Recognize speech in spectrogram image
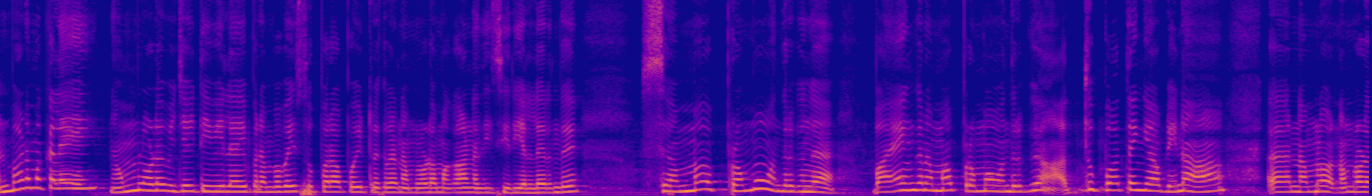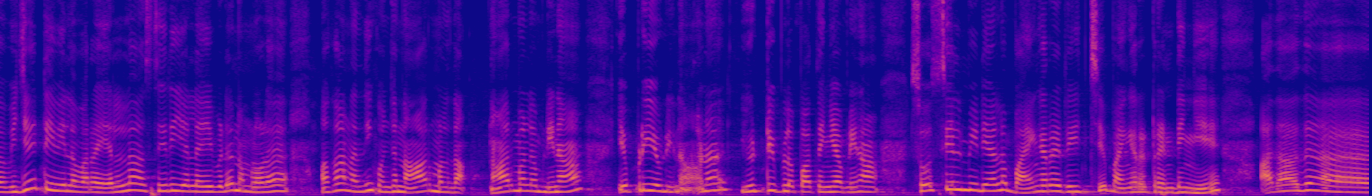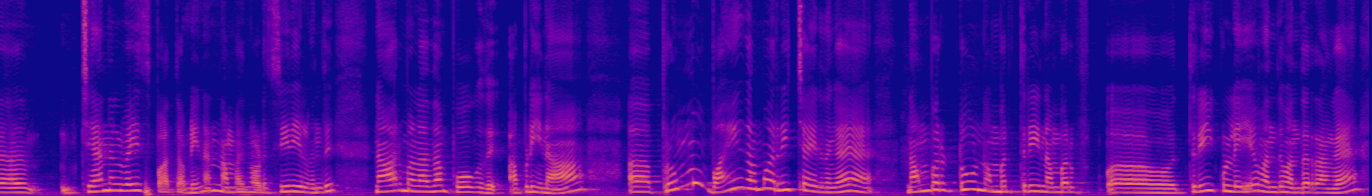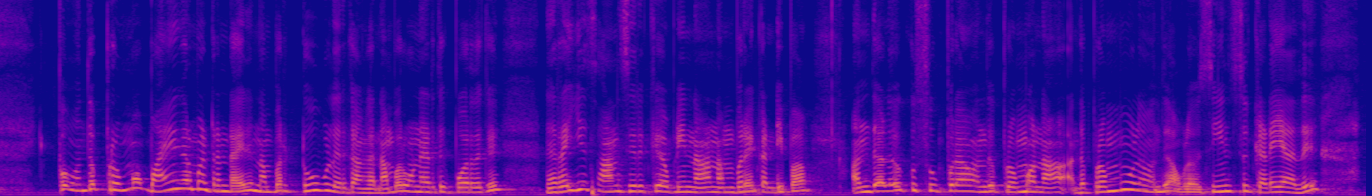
அன்பான மக்களே நம்மளோட விஜய் டிவியில் இப்போ ரொம்பவே சூப்பராக போயிட்டுருக்கிற நம்மளோட மகாநதி சீரியல்லேருந்து செம்ம ப்ரமோ வந்திருக்குங்க. பயங்கரமாக ப்ரொமோ வந்திருக்கு. அது பார்த்தீங்க அப்படின்னா நம்மளோ நம்மளோட விஜய் டிவியில் வர எல்லா சீரியலை விட நம்மளோட மகாநதி கொஞ்சம் நார்மல் தான். நார்மல் அப்படின்னா எப்படி அப்படின்னா ஆனால் யூடியூப்பில் பார்த்தீங்க அப்படின்னா சோசியல் மீடியாவில் பயங்கர ரீச்சு பயங்கர ட்ரெண்டிங்கு அதாவது சேனல் வைஸ் பார்த்தோம் அப்படின்னா நம்மளோட சீரியல் வந்து நார்மலாக தான் போகுது. அப்படின்னா ப்ரொமோ பயங்கரமாக reach ஆயிடுதுங்க number two number three number த்ரீக்குள்ளேயே வந்து வந்துடுறாங்க. இப்போ வந்து ப்ரொமோ பயங்கரமாக ட்ரெண்ட் ஆகிடு நம்பர் டூவில் இருக்காங்க. நம்பர் ஒன் இடத்துக்கு போகிறதுக்கு நிறைய சான்ஸ் இருக்குது அப்படின்னு நான் நம்புகிறேன் கண்டிப்பாக அந்த அளவுக்கு சூப்பராக வந்து ப்ரொமோ நான் அந்த ப்ரொமோவில் வந்து அவ்வளோ சீன்ஸும் கிடையாது.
